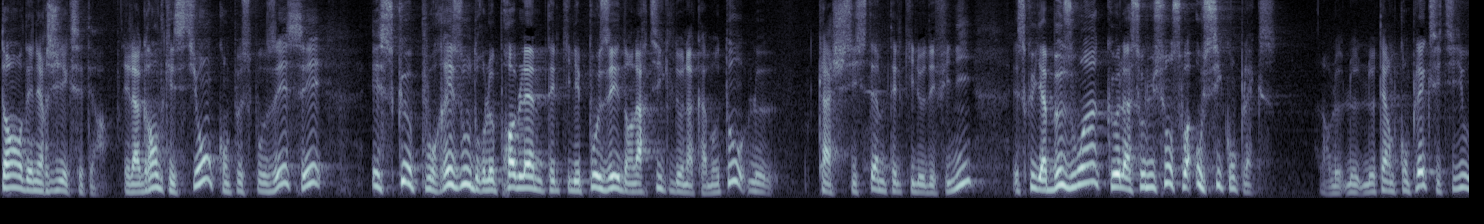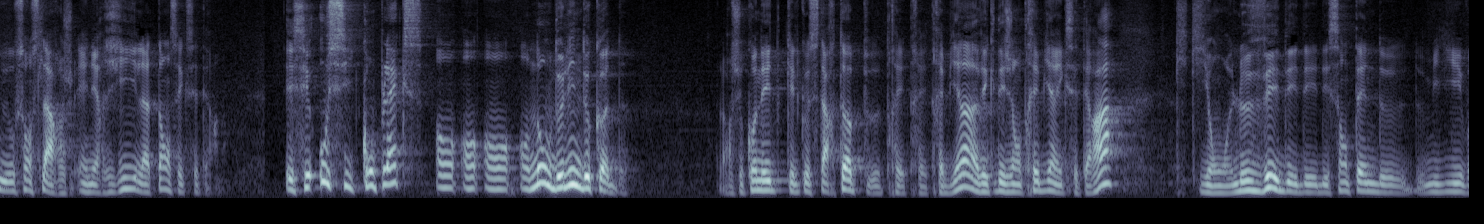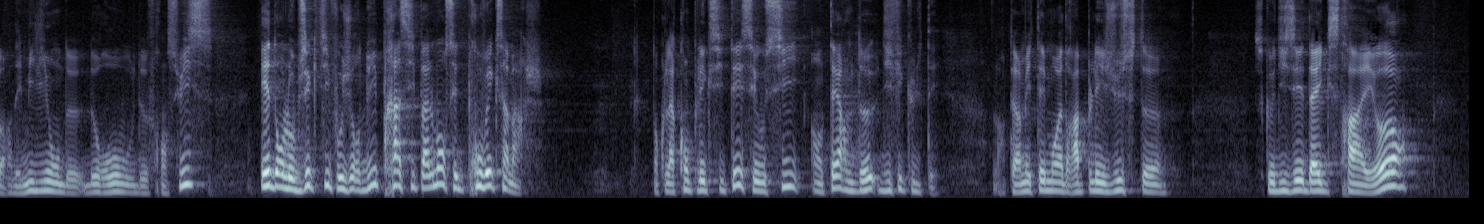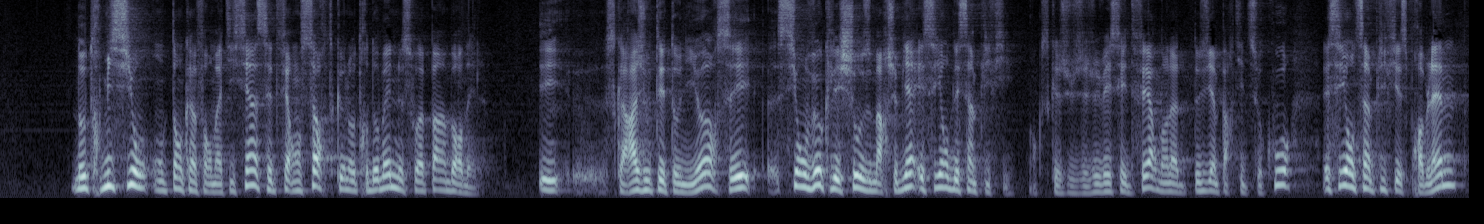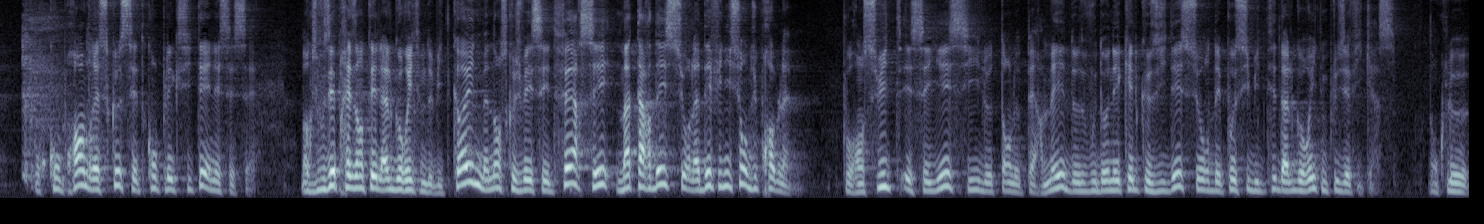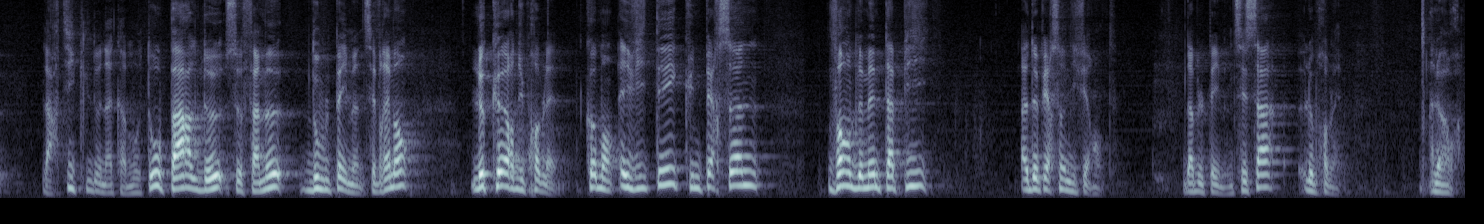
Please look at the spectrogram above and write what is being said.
temps, d'énergie, etc. Et la grande question qu'on peut se poser, c'est est-ce que pour résoudre le problème tel qu'il est posé dans l'article de Nakamoto, le cache système tel qu'il le définit, est-ce qu'il y a besoin que la solution soit aussi complexe? Alors le, terme complexe est utilisé au sens large, énergie, latence, etc. Et c'est aussi complexe en nombre de lignes de code. Alors, je connais quelques startups très, très, très bien, avec des gens très bien, etc., qui, ont levé des, centaines de, milliers, voire des millions d'euros ou de francs suisses, et dont l'objectif aujourd'hui, principalement, c'est de prouver que ça marche. Donc la complexité, c'est aussi en termes de difficulté. Alors permettez-moi de rappeler juste euh, ce que disaient Dijkstra et Or. Notre mission en tant qu'informaticien, c'est de faire en sorte que notre domaine ne soit pas un bordel. Et euh, ce qu'a rajouté Tony Orr, c'est si on veut que les choses marchent bien, essayons de les simplifier. Donc, ce que je vais essayer de faire dans la deuxième partie de ce cours, essayons de simplifier ce problème pour comprendre est-ce que cette complexité est nécessaire. Donc je vous ai présenté l'algorithme de Bitcoin. Maintenant, ce que je vais essayer de faire, c'est m'attarder sur la définition du problème, pour ensuite essayer, si le temps le permet, de vous donner quelques idées sur des possibilités d'algorithmes plus efficaces. Donc l'article de Nakamoto parle de ce fameux double payment. C'est vraiment le cœur du problème. Comment éviter qu'une personne vende le même tapis à deux personnes différentes? Double payment. C'est ça le problème. Alors,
